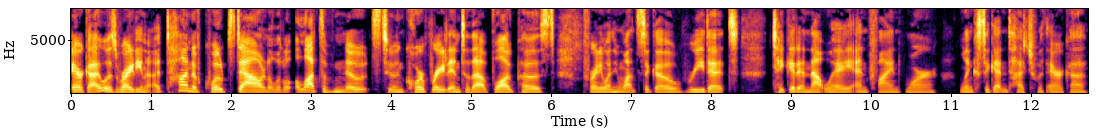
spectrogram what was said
Erica, I was writing a ton of quotes down, a little, lots of notes to incorporate into that blog post for anyone who wants to go read it, take it in that way, and find more links to get in touch with Erica.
